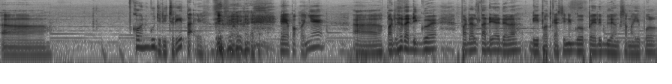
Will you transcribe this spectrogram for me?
eh, kok ini gue jadi cerita ya? ya pokoknya eh, padahal tadi gue, padahal tadi adalah di podcast ini gue pengen bilang sama Ipul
